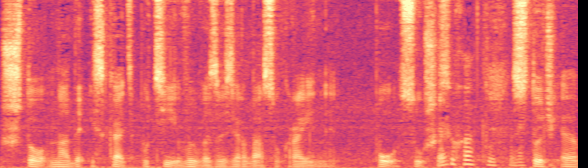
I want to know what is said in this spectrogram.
что надо искать пути вывоза зерна с Украины по суше, с точ, э,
